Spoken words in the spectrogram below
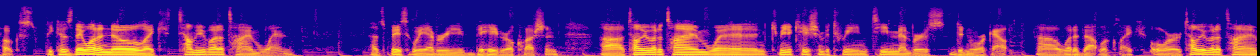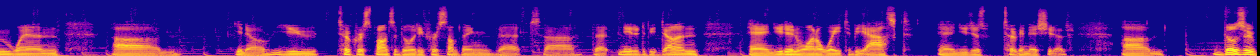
folks because they want to know, like, tell me about a time when. That's basically every behavioral question. Uh, tell me about a time when communication between team members didn't work out. Uh, what did that look like? Or tell me about a time when um, you know you took responsibility for something that uh, that needed to be done, and you didn't want to wait to be asked, and you just took initiative. Um, those are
